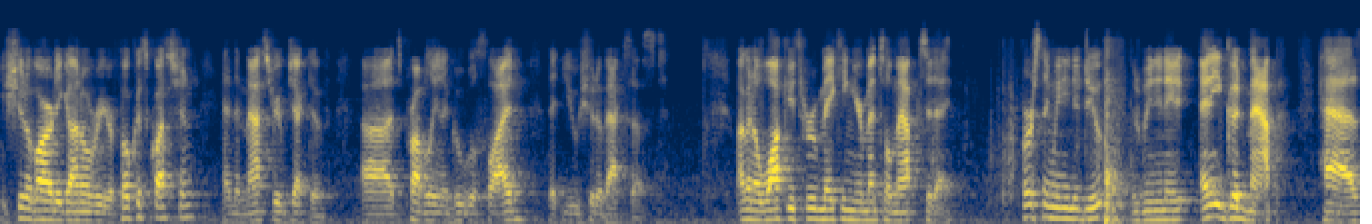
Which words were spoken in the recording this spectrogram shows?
You should have already gone over your focus question and the mastery objective. Uh, it's probably in a Google slide that you should have accessed. I'm going to walk you through making your mental map today. First thing we need to do is we need any good map has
